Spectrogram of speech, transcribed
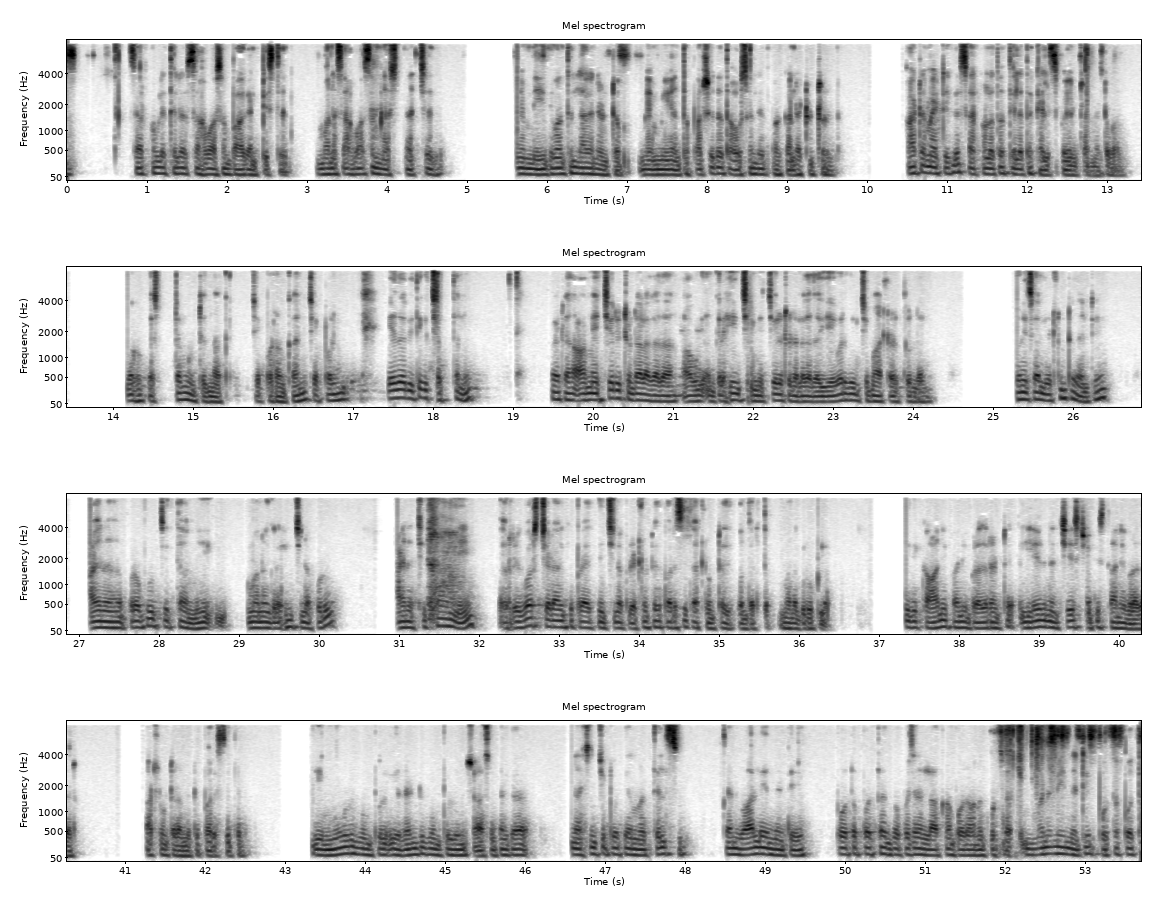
సర్పంలెత్తలో సహవాసం బాగా అనిపిస్తుంది. మన సహవాసం నచ్చదు. మేము నీతివంతుల్లాగానే ఉంటాం. మేము మీ అంత పరిశుద్ధత అవసరం లేదు మాకు అన్నట్టుంటారు ఆటోమేటిక్గా సర్పంలతో తెలతో కలిసిపోయి ఉంటారు అన్నట్టు వాళ్ళు. బహు కష్టం ఉంటుంది నాకు చెప్పడం కానీ చెప్పడం ఏదో రీతిగా చెప్తాను. బట్ ఆ మెచ్యూరిటీ ఉండాలి కదా గ్రహించి మెచ్యూరిటీ ఉండాలి కదా ఎవరి గురించి మాట్లాడుతుండాలి కొన్నిసార్లు ఎట్లుంటుందంటే ఆయన ప్రభు చిత్తాన్ని మనం గ్రహించినప్పుడు ఆయన చిత్తాన్ని రివర్స్ చేయడానికి ప్రయత్నించినప్పుడు ఎట్లుంటుంది పరిస్థితి? అట్లుంటుంది కొందరితో మన గ్రూప్లో ఇది కాని పని బ్రదర్ అంటే లేదు నేను చేసి చూపిస్తానే బ్రదర్. అట్లుంటారు అన్నట్టు పరిస్థితులు ఈ మూడు గుంపులు ఈ రెండు గుంపులు శాశ్వతంగా నశించిపోతే మనకు తెలుసు. కానీ వాళ్ళు ఏంటంటే పోత పోత గొప్ప జనం లాక్కొని అనుకుంటున్నారు. మనం ఏంటంటే పోత పోత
